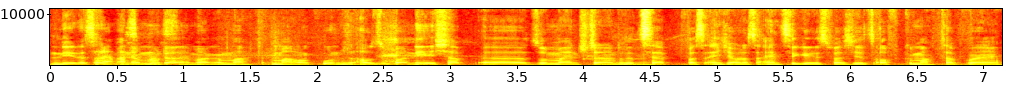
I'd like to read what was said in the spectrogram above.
Nee, das hat meine Mutter immer gemacht. Marmorkuchen ist auch super. Nee, ich habe äh, so mein Standardrezept, was eigentlich auch das einzige ist, was ich jetzt oft gemacht habe, weil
